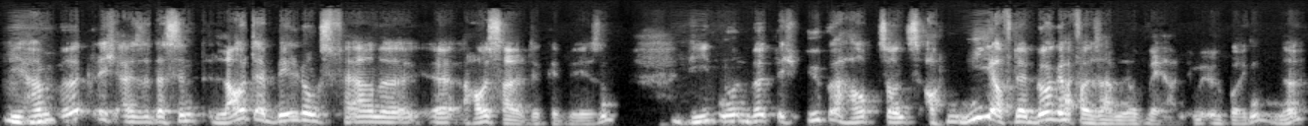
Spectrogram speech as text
Die mhm. haben wirklich, also das sind lauter bildungsferne äh, Haushalte gewesen, die nun wirklich überhaupt sonst auch nie auf der Bürgerversammlung wären, im Übrigen. Ne?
